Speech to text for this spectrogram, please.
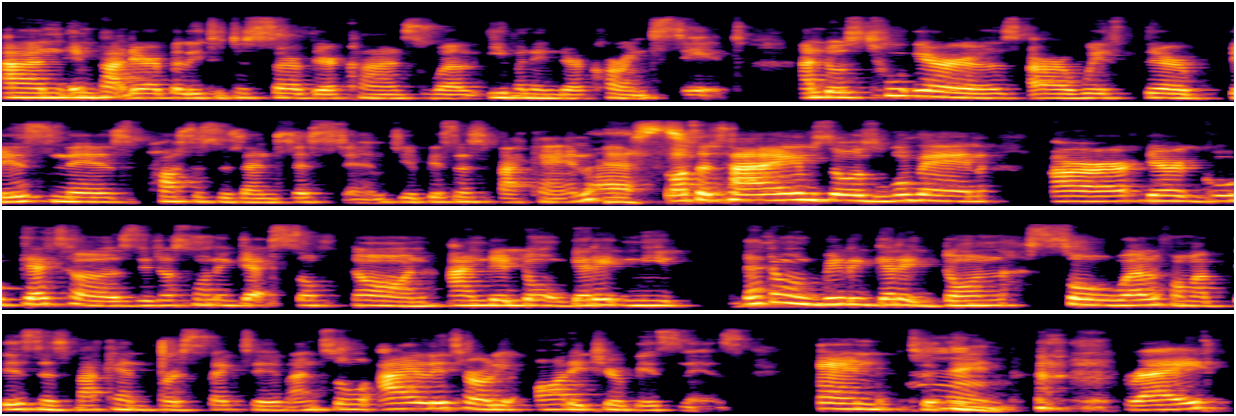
and impact their ability to serve their clients well, even in their current state. And those two areas are with their business processes and systems, your business backend. Yes. Lots of times, those women are they're go-getters. They just want to get stuff done and they don't get it neat. They don't really get it done so well from a business backend perspective. And so I literally audit your business end to mm. end, right?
